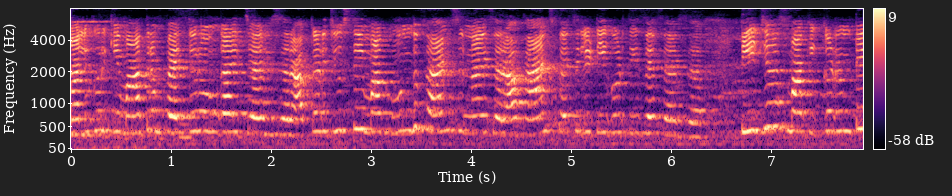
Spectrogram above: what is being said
నలుగురికి మాత్రం పెద్ద రూమ్గా ఇచ్చారు సార్. అక్కడ చూస్తే మాకు ముందు ఫ్యాన్స్ ఉన్నాయి సార్. ఆ ఫ్యాన్స్ ఫెసిలిటీ కూడా తీసేశారు సార్. టీచర్స్ మాకు ఇక్కడ ఉంటే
